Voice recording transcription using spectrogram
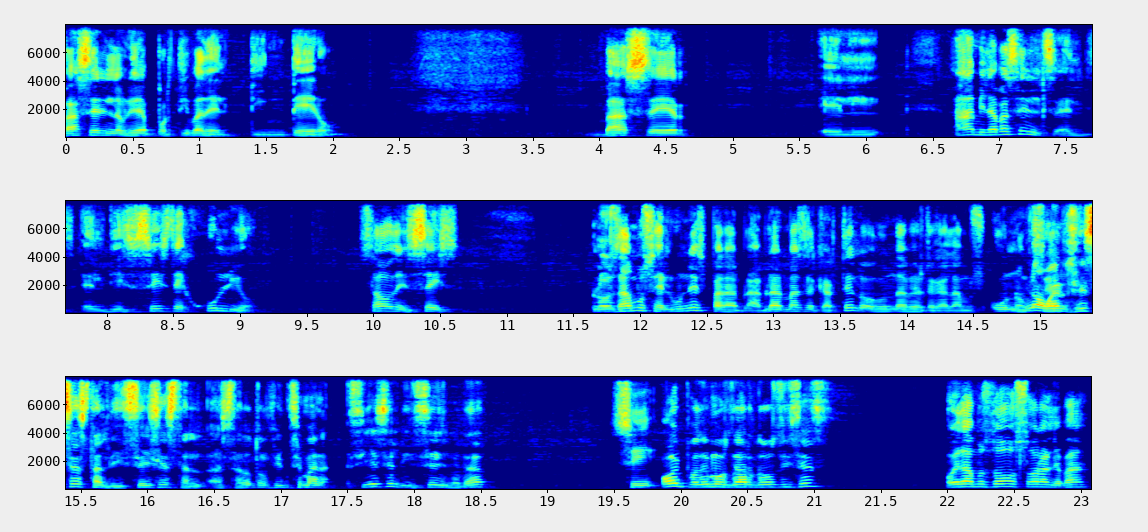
Va a ser en la unidad deportiva del Tintero. Va a ser el... Ah, mira, va a ser el, el- el 16 de julio. Sábado 16. ¿Los damos el lunes para hablar más del cartel o de una vez regalamos uno? No, bueno, si es hasta el 16, hasta el, hasta el otro fin de semana. Si es el 16, ¿verdad? Sí. Hoy podemos dar dos, dices. Hoy damos dos, órale, va.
